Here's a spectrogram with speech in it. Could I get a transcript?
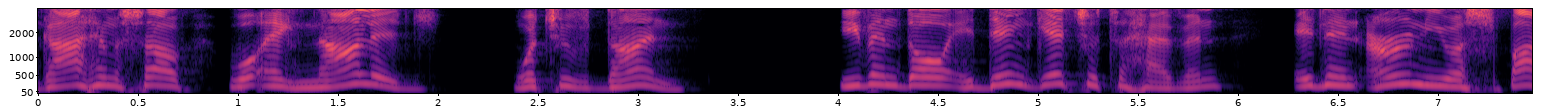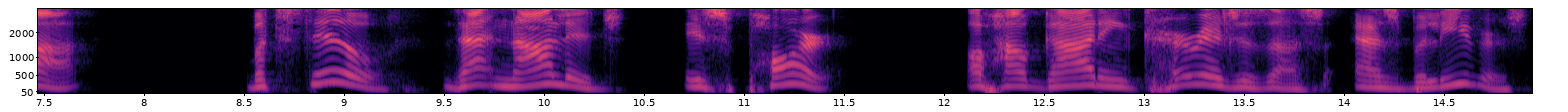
God Himself will acknowledge what you've done. Even though it didn't get you to heaven, it didn't earn you a spot, but still, that knowledge is part of how God encourages us as believers.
